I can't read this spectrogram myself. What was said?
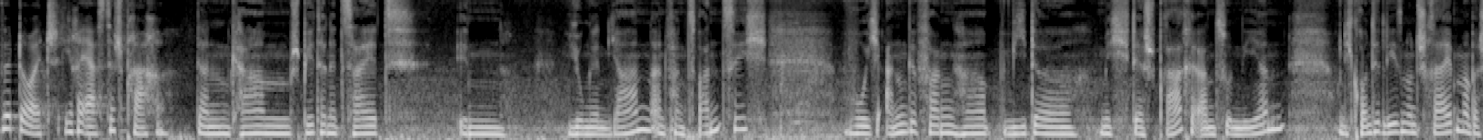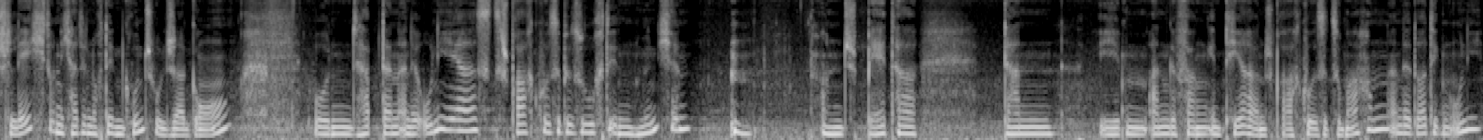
wird Deutsch ihre erste Sprache. Dann kam später eine Zeit in jungen Jahren, Anfang 20, wo ich angefangen habe, wieder mich der Sprache anzunähern. Und ich konnte lesen und schreiben, aber schlecht. Und ich hatte noch den Grundschuljargon und habe dann an der Uni erst Sprachkurse besucht in München und später dann eben angefangen in Teheran Sprachkurse zu machen an der dortigen Uni.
